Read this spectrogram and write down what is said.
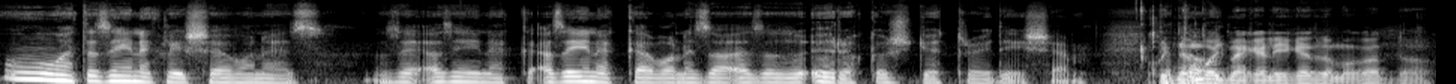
Hú, hát az énekléssel van ez. Az, az, ének, az énekkel van ez, a, ez az örökös gyötrődésem. Hogy nem vagy megelégedve magaddal?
